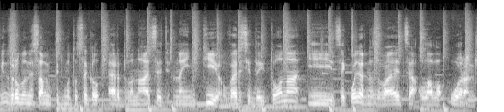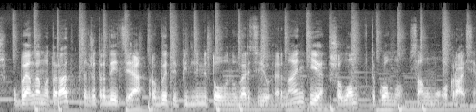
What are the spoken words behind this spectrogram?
Він зроблений саме під мотоцикл R12 на інті версії Daytona, і цей колір називається Lava Orange. У BMW Motorrad це вже традиція робити під лімітовану версію R90 шолом в такому самому окрасі.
